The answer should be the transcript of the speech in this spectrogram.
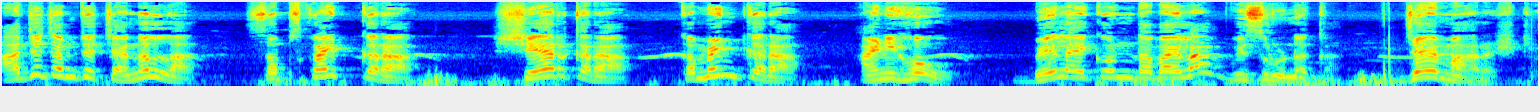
आजच आमच्या चॅनलला सबस्क्राईब करा शेअर करा कमेंट करा आणि हो बेल आयकॉन दबायला विसरू नका. जय महाराष्ट्र.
